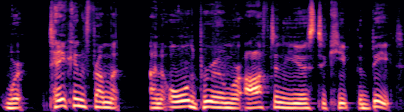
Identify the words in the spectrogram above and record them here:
were taken from an old broom were often used to keep the beat.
